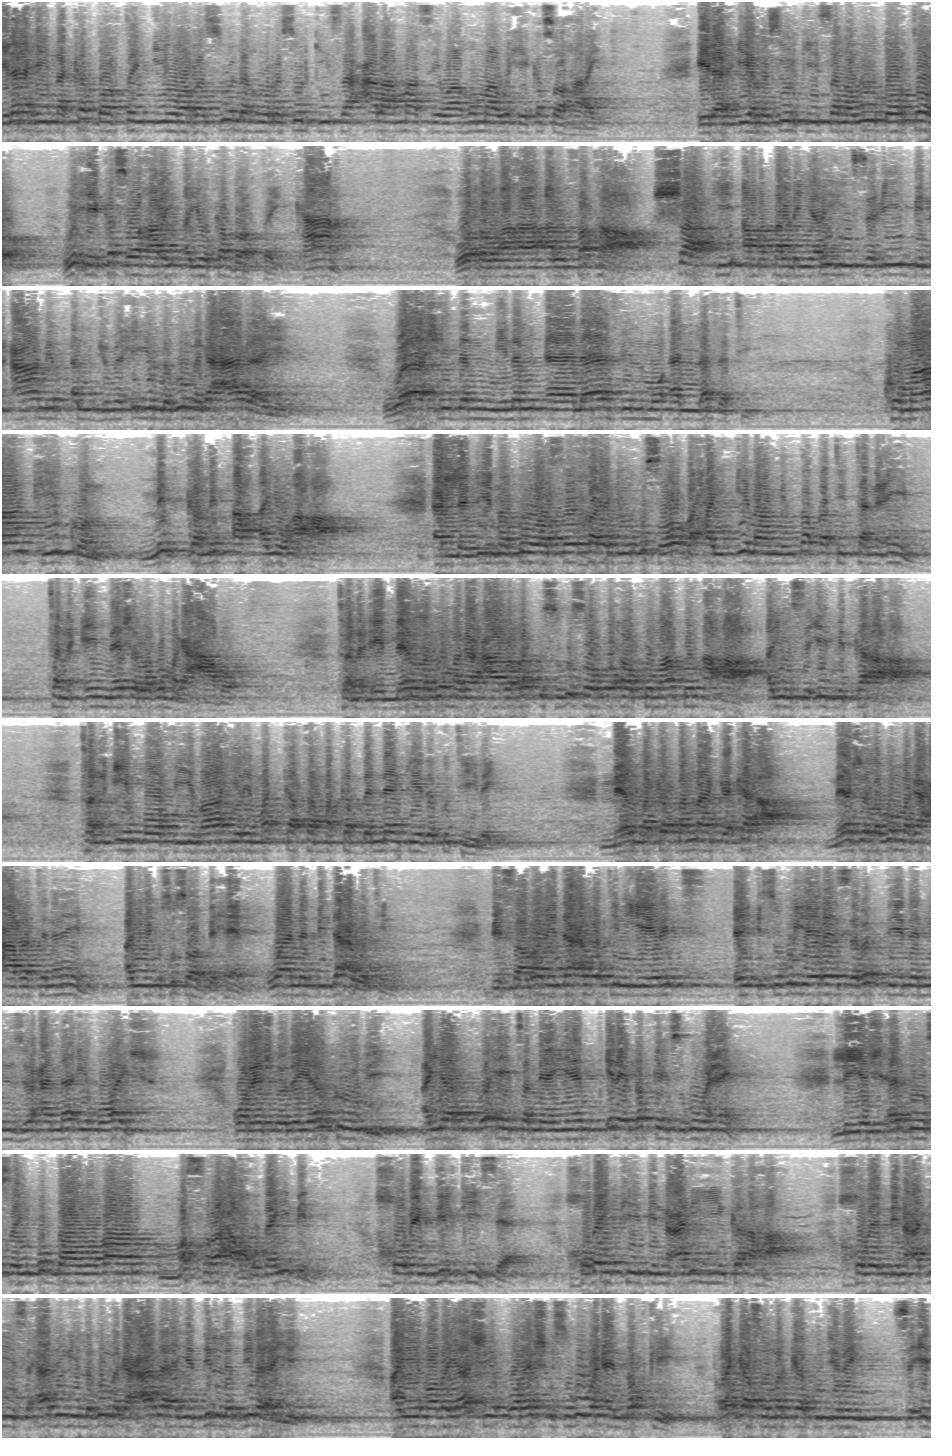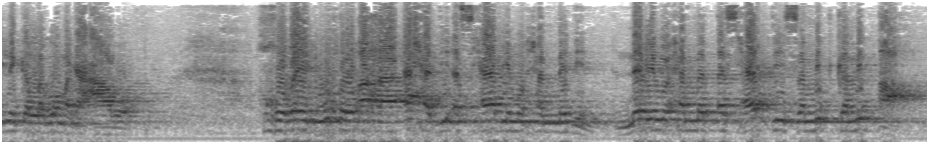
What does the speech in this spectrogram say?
ilaahayna ka doortay iyo wa rasuulahu rasuulkiisa calaa maa siwaahumaa wixii ka soo haray. Ilaah iyo rasuulkiisana wuu doorto wixii ka soo haray ayuu ka doortay. Kaana. Wuxuu ahaa alfataa shaarkii ama dhallinyarihii saciid bin caamir aljumaxiyu lagu magacaabayey waaxidan min alaalaafi almu'allafati. Kumaankii kun mid ka mid ah ayuu ahaa. Alladiina kuwaasoo kharajuu u soo baxay ilaa mindaqati tanciim tanciim meesha lagu magacaabo tanciim meel lagu magacaabo rag isugu soo baxoo kumaan kun ahaa ayuu saciid mid ka ahaa. Tanciim oo fii daahiri makata maka bannaankeeda ku tiilay. Meel maka bannaanka ka ah meesha lagu magacaabo tanciim ayay isu soo baxeen. Waana bidacwatin. Bisababi dacwatin yeerid ay isugu yeedheen sababteeda min zucamaa'i quraysh. Qoraysh odayaalkoodii ayaa waxay sameeyeen inay dadka isugu waceen. liyashhaduu say u daawadaan masraca khubaybin. Khubayb dilkiisa. Khubaybkii bin cadiyinka ahaa. Khubayb bin cadiyi saxaabigii lagu magacaabahaye dil la dilaayey ayay odayaashii qoraysh isugu waceen dadkii. Raggaasuu markaa ku jiray saciid ninka lagu magacaabo. Khubayb wuxuu ahaa axadi asxaabi muxammedin nebi moxamed asxaabtiisa mid ka mid ah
